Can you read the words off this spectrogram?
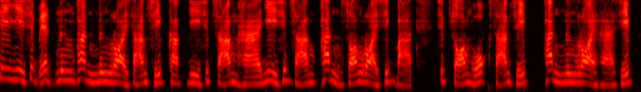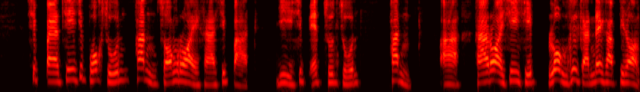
สี่ยี่สิบเอ็ดหนึ่งพันหนึ่งร้อยสามสิบครับยี่สิบสามหายี่สิบสามพันสองร้อยสิบบาทสิบสองหกสามสิบพันหนึ่งร้อยห้าสิบสิบแปดสี่สิบหกศูนย์พันสองร้อยห้าสิบบาท 21 00พันอ่าห้าร้อยสี่สิบลงคือกันได้ครับพี่น้อง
